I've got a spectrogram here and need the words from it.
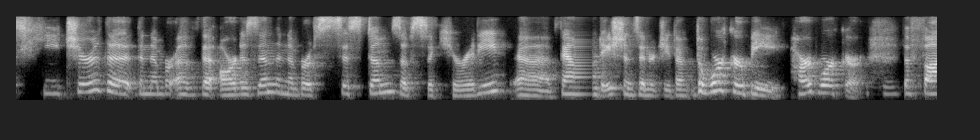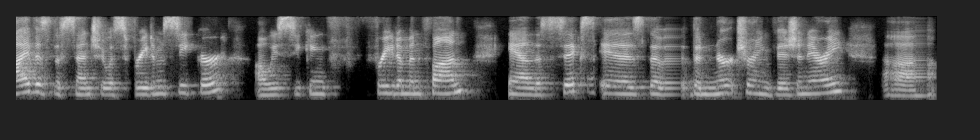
teacher, the the number of the artisan, the number of systems of security, uh, foundations, energy, the the worker bee, hard worker. Mhm. The five is the sensuous freedom seeker, always seeking freedom and fun. And the six is the, the nurturing visionary, uh,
